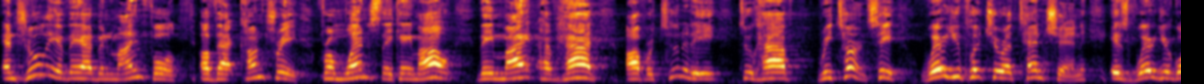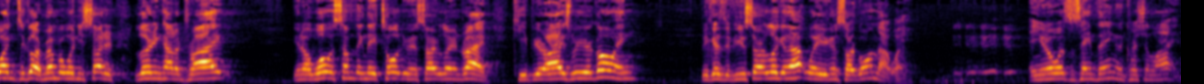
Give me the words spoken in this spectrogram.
and truly, if they had been mindful of that country from whence they came out, they might have had opportunity to have returned. See, where you put your attention is where you're going to go. Remember when you started learning how to drive? You know, what was something they told you when you started learning to drive? Keep your eyes where you're going, because if you start looking that way, you're going to start going that way. And you know what's the same thing in the Christian life?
